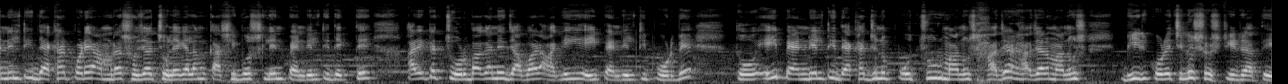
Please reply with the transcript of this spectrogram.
প্যান্ডেলটি দেখার পরে আমরা সোজা চলে গেলাম কাশী বসলেন প্যান্ডেলটি দেখতে। আর এটা চোরবাগানে যাওয়ার আগেই এই প্যান্ডেলটি পড়বে। তো এই প্যান্ডেলটি দেখার জন্য প্রচুর মানুষ, হাজার হাজার মানুষ ভিড় করেছিল ষষ্ঠীর রাতে।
